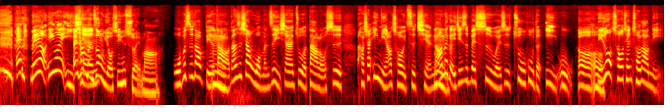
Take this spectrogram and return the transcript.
哎、欸，没有，因为以前、欸、他们这种有薪水吗？我不知道别的大楼、嗯，但是像我们自己现在住的大楼是，好像一年要抽一次签、嗯，然后那个已经是被视为是住户的义务。你如果抽签抽到你。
